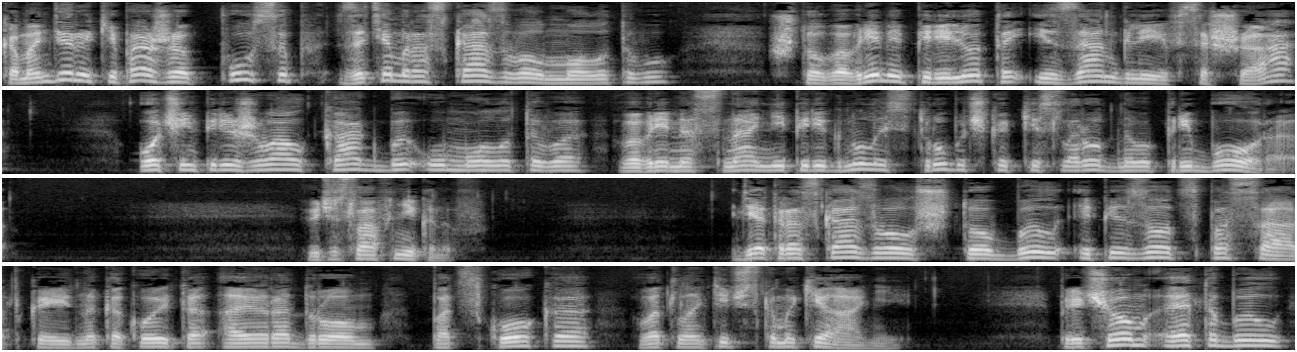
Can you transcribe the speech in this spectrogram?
Командир экипажа Пусып затем рассказывал Молотову, что во время перелета из Англии в США очень переживал, как бы у Молотова во время сна не перегнулась трубочка кислородного прибора. Вячеслав Никонов. Дед рассказывал, что был эпизод с посадкой на какой-то аэродром подскока в Атлантическом океане. Причем это был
